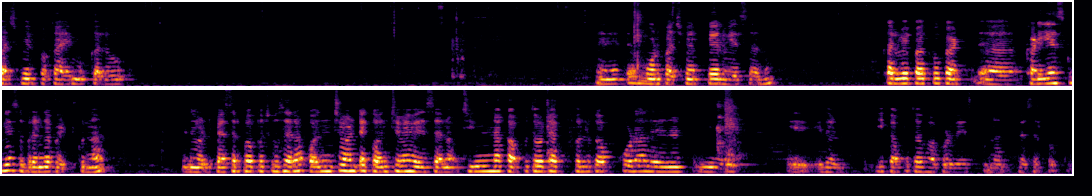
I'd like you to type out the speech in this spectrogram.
పచ్చిమిరపకాయ ముక్కలు. నేనైతే మూడు పచ్చిమిరపకాయలు వేసాను. కరివేపాకు కట్ కడిగేసుకుని శుభ్రంగా పెట్టుకున్నా. ఇదిగోండి పెసరపప్పు చూసారా? కొంచెం అంటే కొంచెమే వేసాను. చిన్న కప్పుతోటి ఫుల్ కప్పు కూడా లేనట్టు ఇదిగోండి ఈ కప్పుతో అప్పుడు వేసుకున్నాను పెసరపప్పు.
